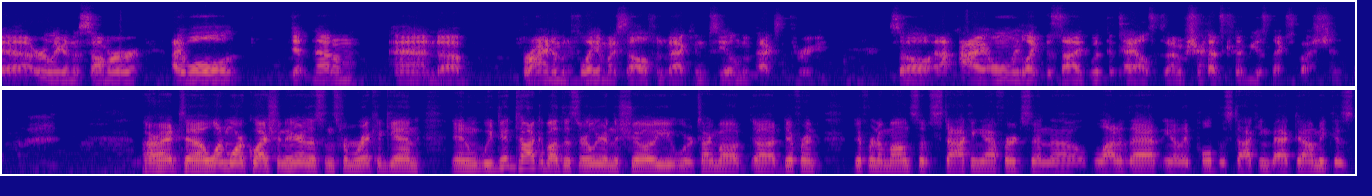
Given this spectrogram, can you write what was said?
uh, earlier in the summer, I will dip net them and uh, brine them and flay them myself and vacuum seal them in packs of three. So I only like the side with the tails because I'm sure that's going to be his next question. All right, uh, one more question here. This one's from Rick again, and we did talk about this earlier in the show. You were talking about uh, different different amounts of stocking efforts, and uh, a lot of that, you know, they pulled the stocking back down because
